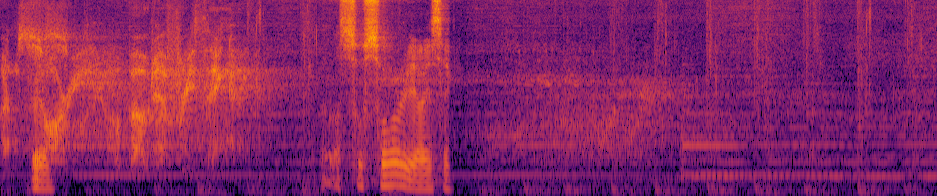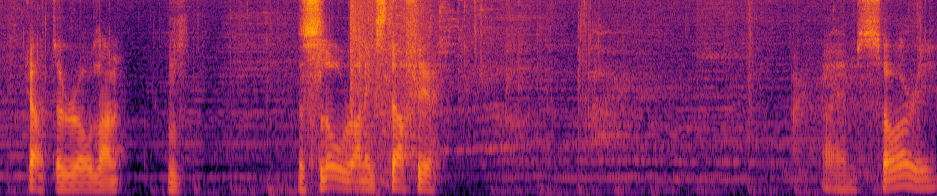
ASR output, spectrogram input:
I'm Yeah. sorry about everything. I'm so sorry, Isaac. Got the roll on. hmm, The slow running stuff here. I am sorry.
